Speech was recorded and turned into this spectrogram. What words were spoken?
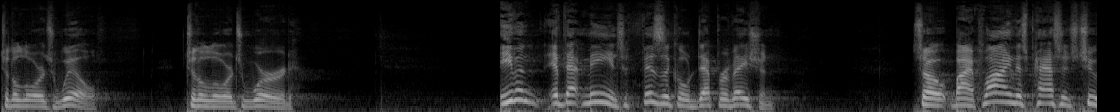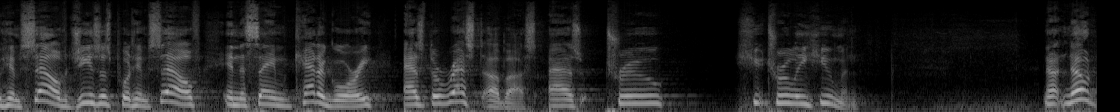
to the Lord's will, to the Lord's word. Even if that means physical deprivation. So, by applying this passage to himself, Jesus put himself in the same category as the rest of us, as true, hu- truly human. Now, note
